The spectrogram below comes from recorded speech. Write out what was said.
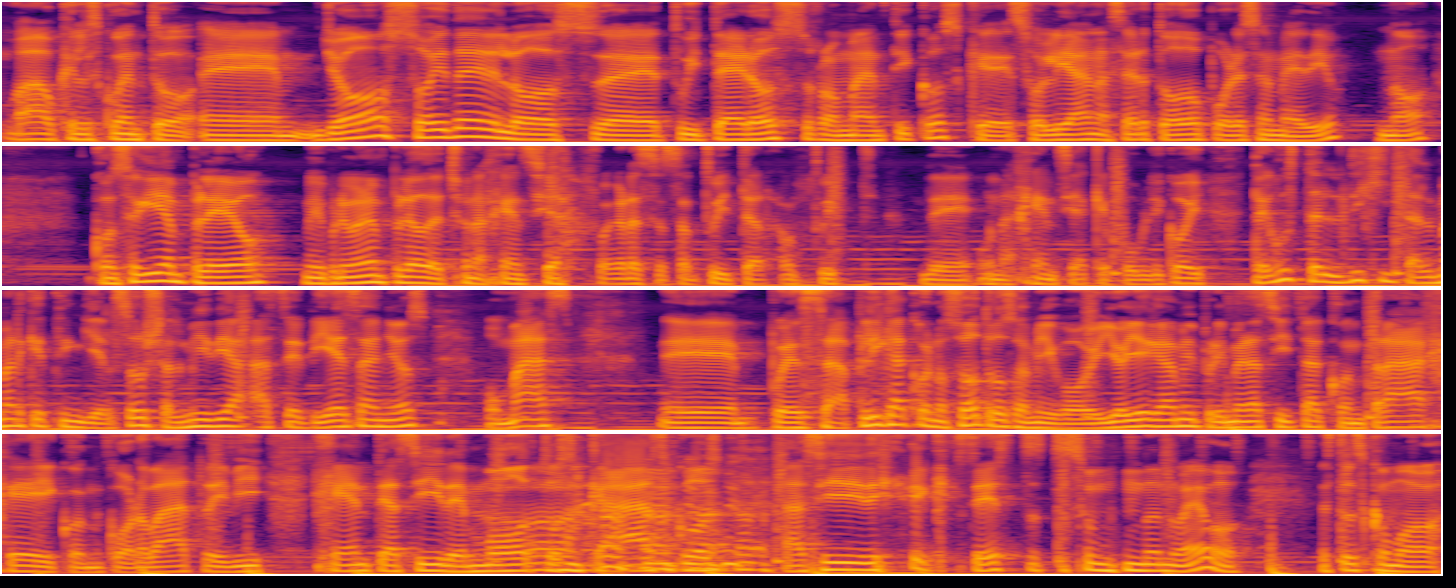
Wow, ¿qué les cuento? Eh, yo soy de los eh, tuiteros románticos que solían hacer todo por ese medio, ¿no? Conseguí empleo. Mi primer empleo, de hecho, en agencia fue gracias a Twitter, a un tweet de una agencia que publicó y ¿te gusta el digital marketing y el social media hace 10 años o más? Eh, pues aplica con nosotros, amigo. Y yo llegué a mi primera cita con traje y con corbata y vi gente así de motos, ah. cascos, así dije, ¿qué es esto? Esto es un mundo nuevo. Esto es como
